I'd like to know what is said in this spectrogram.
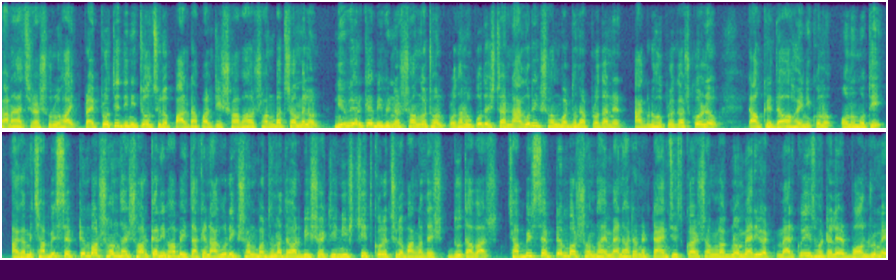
টানাহাচড়া শুরু হয়। প্রায় প্রতিদিনই চলছিল পাল্টাপাল্টি সভা ও সংবাদ সম্মেলন। নিউ ইয়র্কের বিভিন্ন সংগঠন প্রধান উপদেষ্টার নাগরিক সংবর্ধনা প্রদানের আগ্রহ প্রকাশ করলেও কাউকে দেওয়া হয়নি কোনো অনুমতি। আগামী ছাব্বিশ সেপ্টেম্বর সন্ধ্যায় সরকারিভাবেই তাকে নাগরিক সংবর্ধনা দেওয়ার বিষয়টি নিশ্চিত করেছিল বাংলাদেশ দূতাবাস। ছাব্বিশ সেপ্টেম্বর সন্ধ্যায় ম্যানহাটনের টাইমস স্কোয়ার সংলগ্ন ম্যারিওয়েট ম্যারকুইজ হোটেলের বলরুমে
